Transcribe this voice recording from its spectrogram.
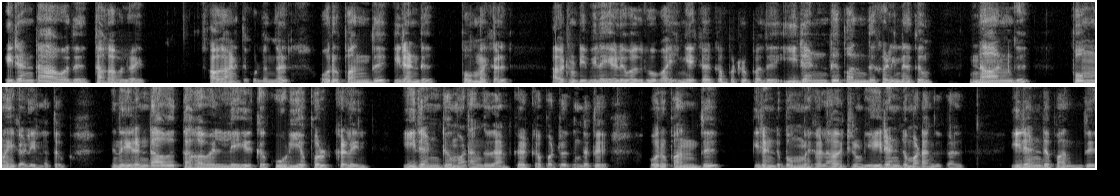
இரண்டாவது தகவலை அவதானித்துக் கொள்ளுங்கள். ஒரு பந்து இரண்டு பொம்மைகள் அவற்றினுடைய விலை எழுபது ரூபாய். இங்கே கேட்கப்பட்டிருப்பது இரண்டு பந்துகளினதும் நான்கு பொம்மைகளினதும். இந்த இரண்டாவது தகவலில் இருக்கக்கூடிய பொருட்களின் இரண்டு மடங்கு தான் கேட்கப்பட்டிருக்கின்றது. ஒரு பந்து இரண்டு பொம்மைகள் அவற்றினுடைய இரண்டு மடங்குகள் இரண்டு பந்து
